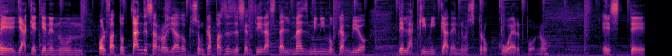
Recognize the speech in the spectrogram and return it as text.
Eh, ya que tienen un olfato tan desarrollado que son capaces de sentir hasta el más mínimo cambio de la química de nuestro cuerpo, ¿no? Este,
